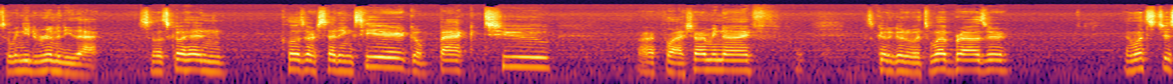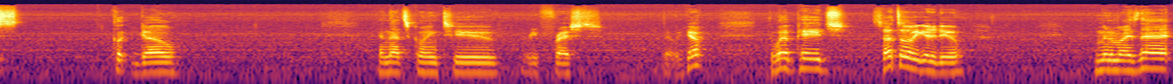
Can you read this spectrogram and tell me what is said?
so we need to remedy that. So let's go ahead and close our settings here, go back to our Flash Army Knife. It's going to go to its web browser. And let's just click go. And that's going to refresh. There we go the web page. So that's all we got to do. Minimize that.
